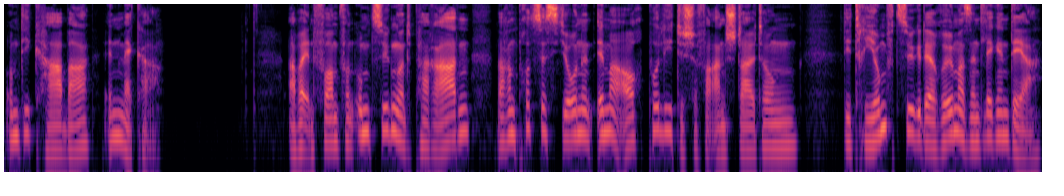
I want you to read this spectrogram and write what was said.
um die Kaaba in Mekka. Aber in Form von Umzügen und Paraden waren Prozessionen immer auch politische Veranstaltungen. Die Triumphzüge der Römer sind legendär.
